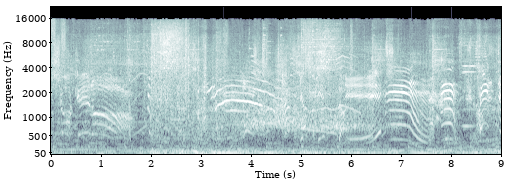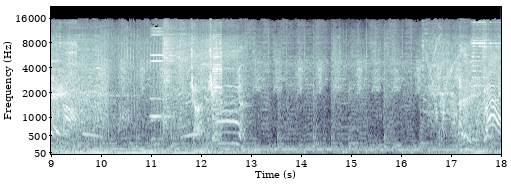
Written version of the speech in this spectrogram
Shock and awe. Just get started. Mmm, mmm, tasty. Cha-ching. Bow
